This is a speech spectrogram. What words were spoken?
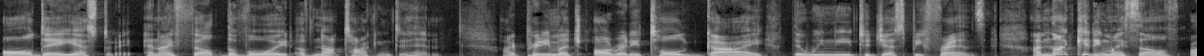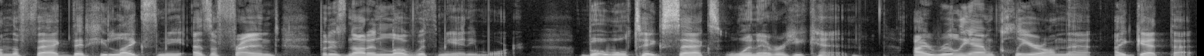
all day yesterday, and I felt the void of not talking to him. I pretty much already told Guy that we need to just be friends. I'm not kidding myself on the fact that he likes me as a friend, but is not in love with me anymore, but will take sex whenever he can. I really am clear on that. I get that.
